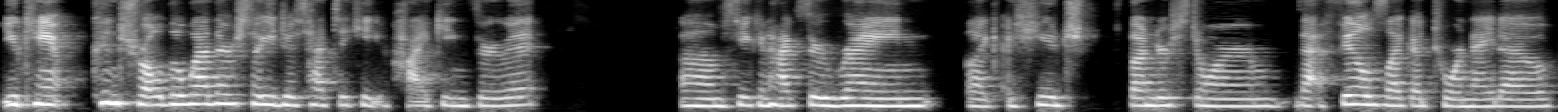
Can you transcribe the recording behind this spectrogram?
You can't control the weather, so you just have to keep hiking through it. Um, so you can hike through rain, like a huge thunderstorm that feels like a tornado,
